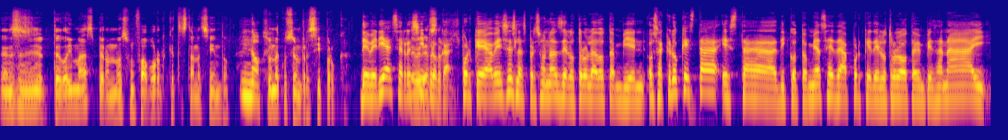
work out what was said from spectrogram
en ese sentido te doy más, pero no es un favor que te están haciendo. No. Es una cuestión recíproca. Debería ser recíproca, porque a veces las personas del otro lado también, o sea, creo que esta, esta dicotomía se da porque del otro lado también piensan, ay,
